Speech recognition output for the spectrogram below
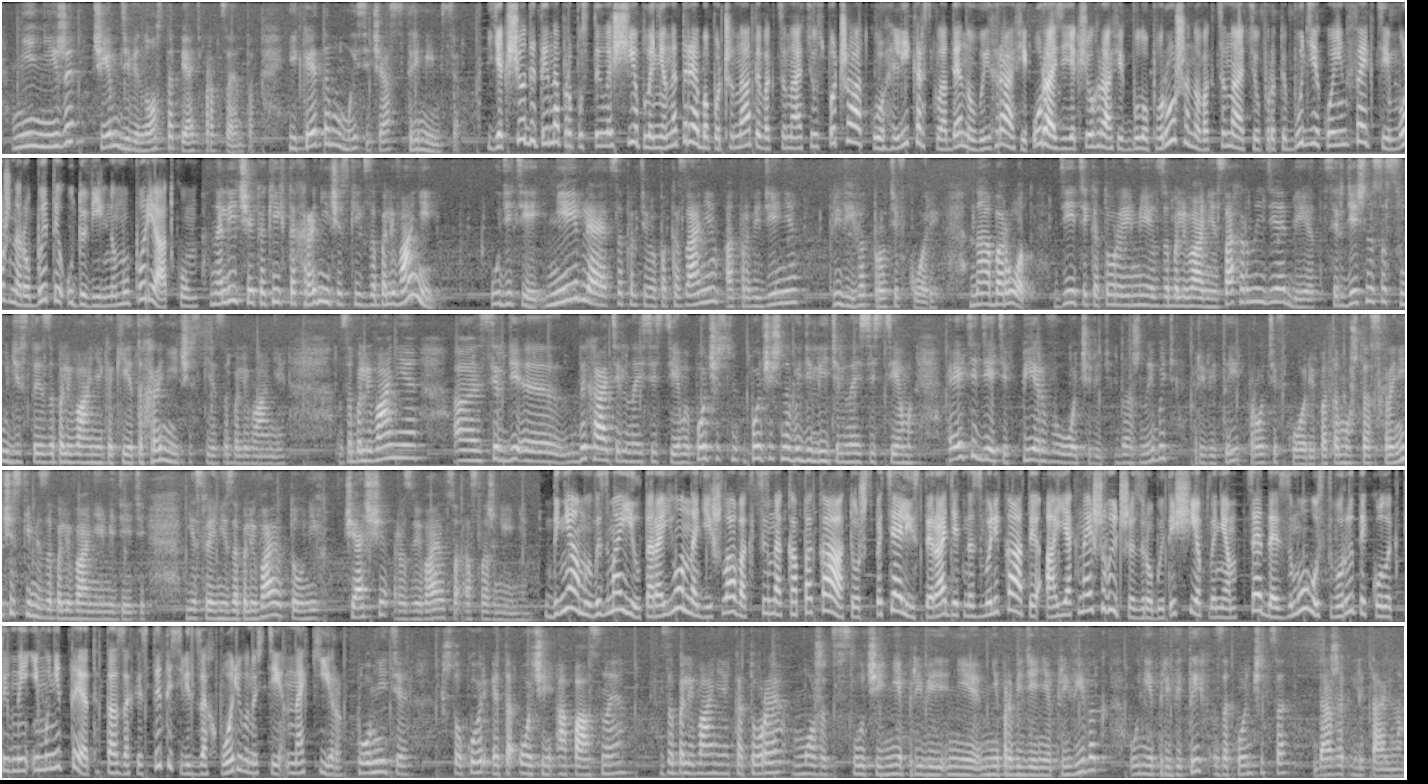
не ниже, чем 95%. И к этому мы сейчас стремимся. Якщо дитина пропустила щеплення, не треба починати вакцинацію спочатку. Лікар складе новий графік. У разі, якщо графік було порушено, вакцинацію проти будь-якої інфекції можна робити у довільному порядку. Наличие каких-то хронических заболеваний у детей не является противопоказанием от проведения прививок против кори. Наоборот, дети, которые имеют заболевания сахарный диабет, сердечно-сосудистые заболевания, какие-то хронические заболевания, заболевания э, серде- э, дыхательной системы, почеч- почечно-выделительной системы, эти дети в первую очередь должны быть привиты против кори, потому что с хроническими заболеваниями дети, если они заболевают, то у них чаще развиваются осложнения. Днями в Ізмаїл та район надійшла вакцина КПК, тож спеціалісти радять не зволікати, а якнайшвидше зробити щеплення. Це дасть змогу створити колективний імунітет та захиститись від захворюваності на кір. Помните, что корь – это очень опасное заболевание, которое может в случае неприви- не, непроведения прививок у непривитых закончиться даже летально.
